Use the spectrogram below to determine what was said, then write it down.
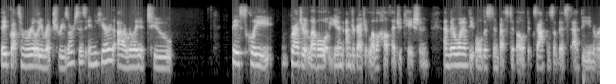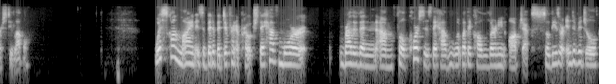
They've got some really rich resources in here uh, related to basically graduate level and undergraduate level health education. And they're one of the oldest and best developed examples of this at the university level. WISC Online is a bit of a different approach. They have more, rather than um, full courses, they have what they call learning objects. So these are individual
